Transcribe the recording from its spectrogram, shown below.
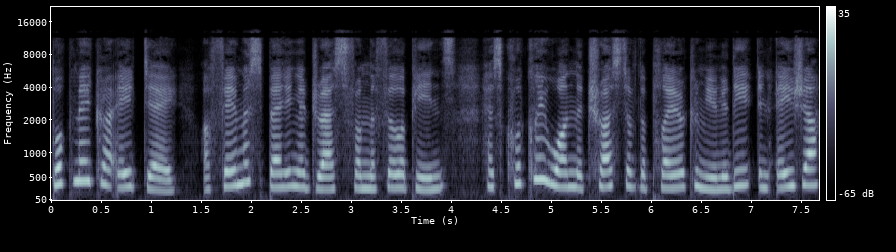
Bookmaker 8day, a famous betting address from the Philippines, has quickly won the trust of the player community in Asia,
